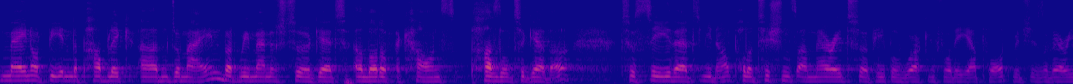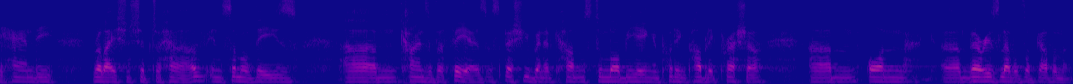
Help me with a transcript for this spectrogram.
may not be in the public um, domain, but we managed to get a lot of accounts puzzled together to see that you know politicians are married to people working for the airport, which is a very handy relationship to have in some of these um, kinds of affairs, especially when it comes to lobbying and putting public pressure um, on um, various levels of government.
